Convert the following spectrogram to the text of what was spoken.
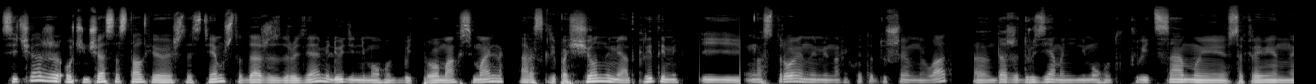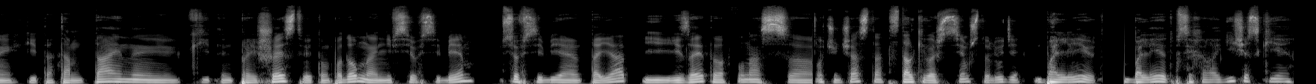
Сейчас же очень часто сталкиваешься с тем, что даже с друзьями люди не могут быть про максимально раскрепощенными, открытыми и настроенными на какой-то душевный лад. Э, даже друзьям они не могут открыть самые сокровенные какие-то там тайны, какие-то происшествия и тому подобное. Они все в себе все в себе таят, и из-за этого у нас э, очень часто сталкиваешься с тем, что люди болеют, болеют психологически,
